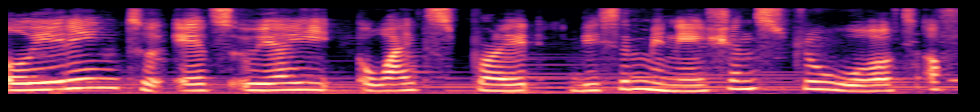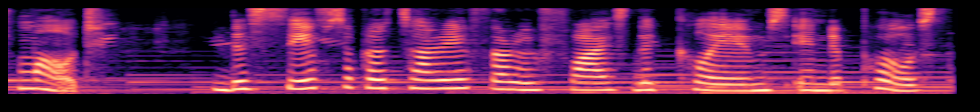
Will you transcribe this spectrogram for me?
leading to its widespread dissemination through word of mouth. The chief secretary verifies the claims in the post,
